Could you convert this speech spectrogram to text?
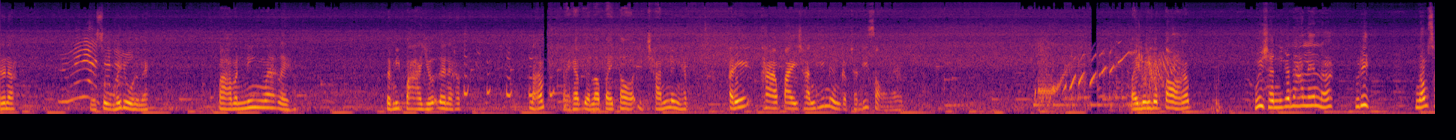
ด้วยนะ เดี๋ยวซูมให้ดูเห็นไหมปลามันนิ่งมากเลยครับ แต่มีปลาเยอะเลยนะครับ น้ำไปครับ เดี๋ยวเราไปต่ออีกชั้นหนึ่งครับ อันนี้ทางไปชั้นที่หนึ่งกับชั้นที่สองนะครับ ไปลุยกันต่อครับหุยชั้นนี้ก็น่าเล่นนะดูดิน้ำใส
